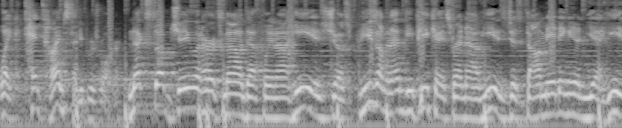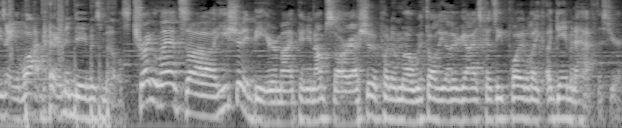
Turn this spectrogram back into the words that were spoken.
like 10 times Teddy Bridgewater. Next up, Jalen Hurts. No, definitely not. He is just, he's on an MVP case right now. He is just dominating, and yeah, he is a lot better than Davis Mills. Trey Lance, uh, he shouldn't be here, in my opinion. I'm sorry. I should have put him uh, with all the other guys because he played like a game and a half this year.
